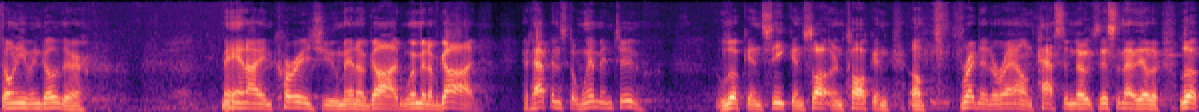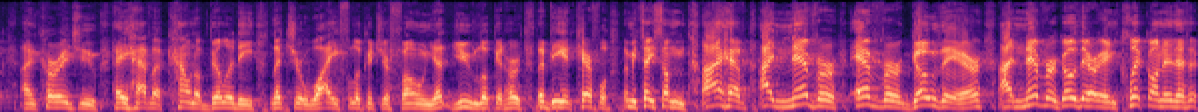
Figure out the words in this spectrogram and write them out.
don't even go there. Man, I encourage you, men of God, women of God it happens to women too. Look and seek and, saw and talk and um, spreading it around, passing notes, this and that, and the other. Look, I encourage you, hey, have accountability. Let your wife look at your phone. Yet you look at her. Let be careful. Let me tell you something. I have, I never, ever go there. I never go there and click on it.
